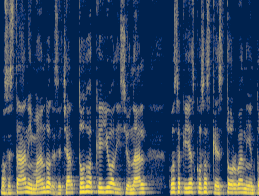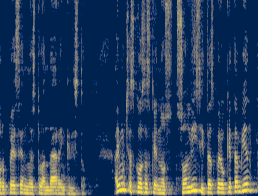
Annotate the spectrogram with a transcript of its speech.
Nos está animando a desechar todo aquello adicional, todas aquellas cosas que estorban y entorpecen nuestro andar en Cristo. Hay muchas cosas que nos son lícitas, pero que también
